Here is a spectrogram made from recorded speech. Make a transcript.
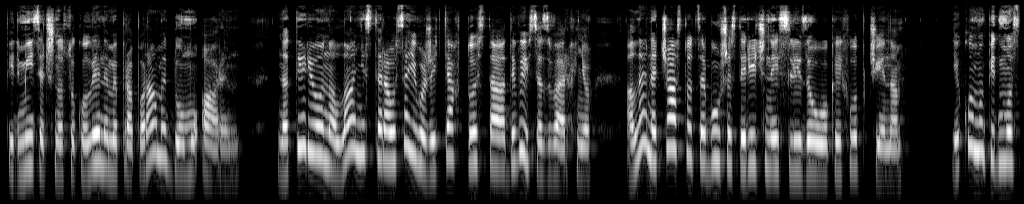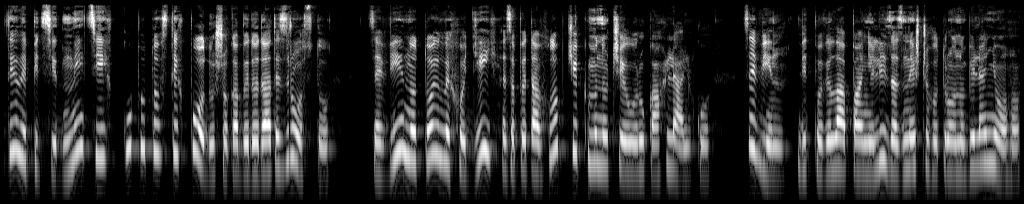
під місячно соколиними прапорами дому Арен. На Тиріона Ланністера усе його життя хтось та дивився зверхньо, але не часто це був шестирічний слізоокий хлопчина, якому підмостили під сідниці купу товстих подушок, аби додати зросту. Це він, отой лиходій? запитав хлопчик, мнучи у руках ляльку. Це він, відповіла пані Ліза з нижчого трону біля нього.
